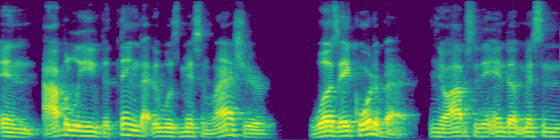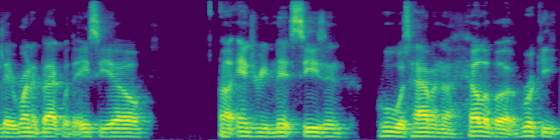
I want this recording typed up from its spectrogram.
And I believe the thing that it was missing last year was a quarterback. You know, obviously they end up missing their running back with the ACL uh, injury mid-season, who was having a hell of a rookie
